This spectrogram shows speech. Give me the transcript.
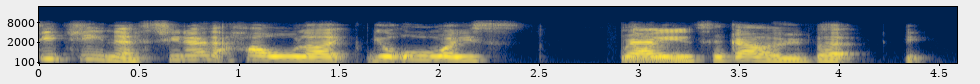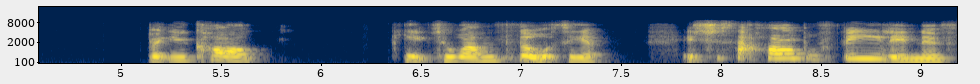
didginess, you know, that whole like you're always ready to go, but but you can't keep to one thought. So you it's just that horrible feeling of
